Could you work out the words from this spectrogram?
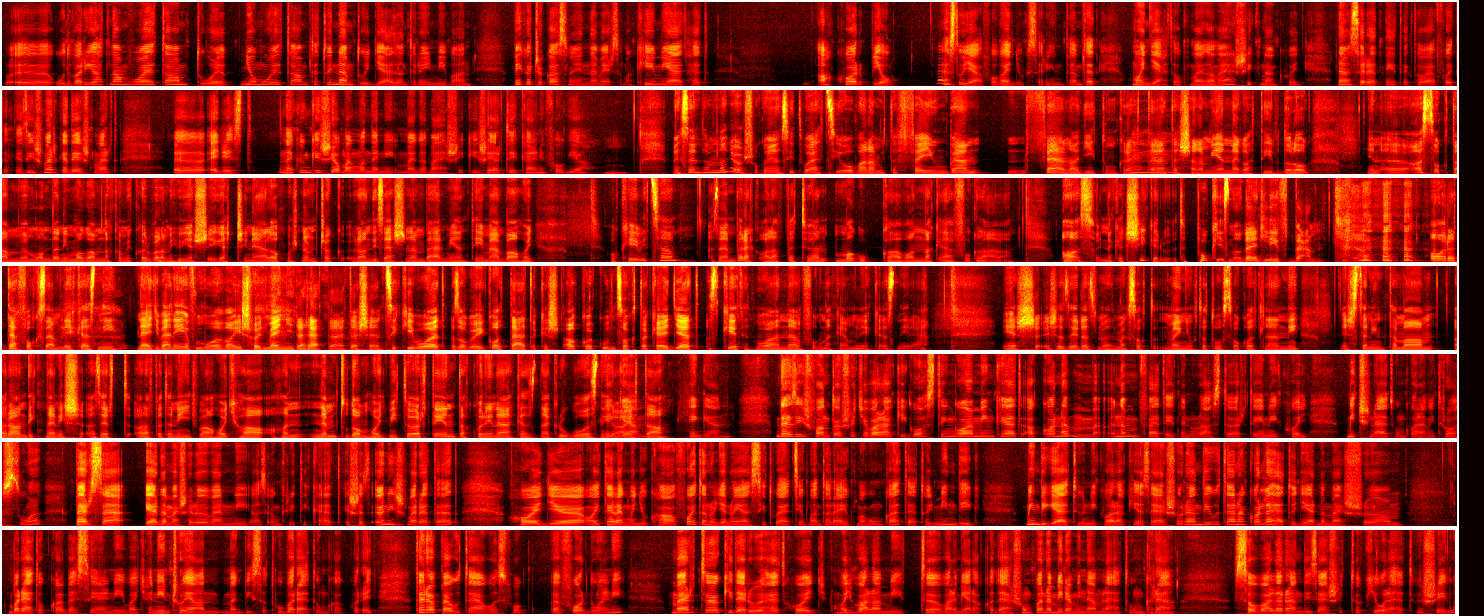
ö, udvariatlan voltam, túl nyomultam, tehát hogy nem tudja eldönteni, hogy mi van. Még ha csak azt mondja, hogy nem érzem a kémiát, hát akkor jó, ezt úgy elfogadjuk szerintem. Tehát mondjátok meg a másiknak, hogy nem szeretnétek tovább folytatni az ismerkedést, mert ö, egyrészt nekünk is jobb megmondani, meg a másik is értékelni fogja. Mhm. Meg szerintem nagyon sok olyan szituáció van, amit a fejünkben felnagyítunk mhm. rettenetesen, uh-huh. ami ilyen negatív dolog. Én azt szoktam mondani magamnak, amikor valami hülyeséget csinálok, most nem csak randizás, hanem bármilyen témában, hogy oké, okay, Vica, az emberek alapvetően magukkal vannak elfoglalva. Az, hogy neked sikerült pukiznod egy liftben, arra te fogsz emlékezni 40 év múlva is, hogy mennyire rettenetesen ciki volt, azok, akik ott álltak, és akkor kuncogtak egyet, az két hét múlva nem fognak emlékezni rá és, és azért ez, ez megszokt, megnyugtató szokott lenni, és szerintem a, a randiknál is azért alapvetően így van, hogy ha, ha nem tudom, hogy mi történt, akkor én elkezdek rugózni igen, rajta. Igen. De ez is fontos, hogyha valaki ghostingol minket, akkor nem, nem feltétlenül az történik, hogy mit csináltunk valamit rosszul. Persze érdemes elővenni az önkritikát és az önismeretet, hogy, hogy tényleg mondjuk, ha folyton ugyanolyan szituációkban találjuk magunkat, tehát hogy mindig mindig eltűnik valaki az első randi után, akkor lehet, hogy érdemes barátokkal beszélni, vagy ha nincs olyan megbízható barátunk, akkor egy terapeutához fog fordulni, mert kiderülhet, hogy, hogy valamit, valami elakadásunk van, amire mi nem látunk rá. Szóval a randizás egy tök jó lehetőség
